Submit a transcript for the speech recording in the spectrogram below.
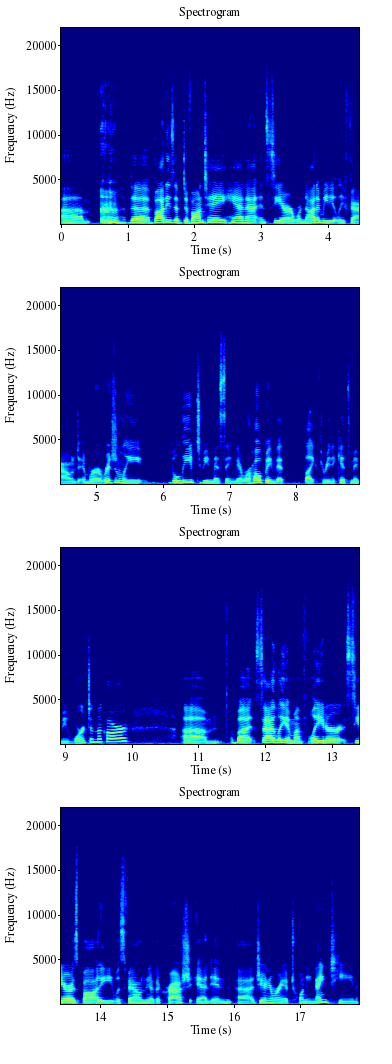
Um, the bodies of Devonte, Hannah, and Ciera were not immediately found and were originally believed to be missing. They were hoping that like three of the kids maybe weren't in the car. Um, but sadly, a month later, Sierra's body was found near the crash, and in uh, January of 2019,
